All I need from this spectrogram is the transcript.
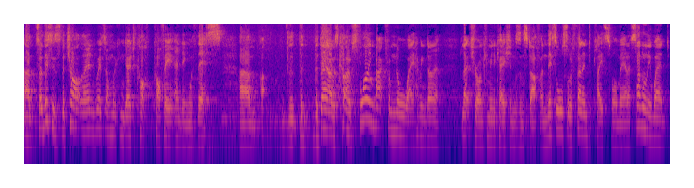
Um, so this is the chart that end with, and we can go to co- coffee, ending with this. Um, uh, the, the, the day I was, I was flying back from Norway, having done a lecture on communications and stuff, and this all sort of fell into place for me, and I suddenly went,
